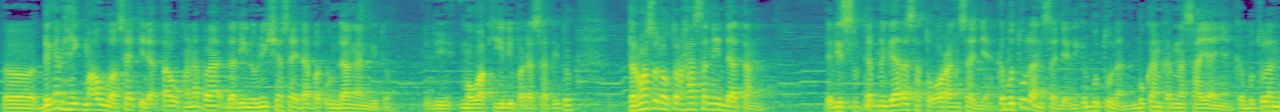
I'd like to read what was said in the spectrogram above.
Eh, Dengan hikmah Allah saya tidak tahu kenapa dari Indonesia saya dapat undangan gitu. Jadi mewakili pada saat itu. Termasuk Dr. Hasan ini datang. Jadi setiap negara satu orang saja. Kebetulan saja ini kebetulan, bukan karena sayanya. Kebetulan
